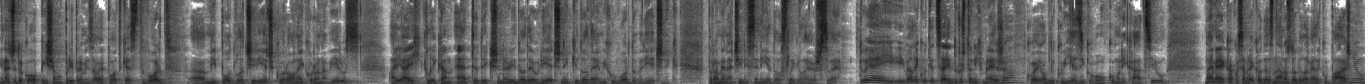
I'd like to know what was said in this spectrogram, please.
Inače, dok ovo pišemo u pripremi za ovaj podcast, Word uh, mi podlači riječ korona i koronavirus, a ja ih klikam add to dictionary, dodaju riječnik i dodajem ih u Wordov riječnik. Promjena čini se nije doslegala još sve. Tu je i velik utjecaj društvenih mreža koje oblikuju jezikovu komunikaciju. Naime, kako sam rekao da znanost dobila veliku pažnju,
